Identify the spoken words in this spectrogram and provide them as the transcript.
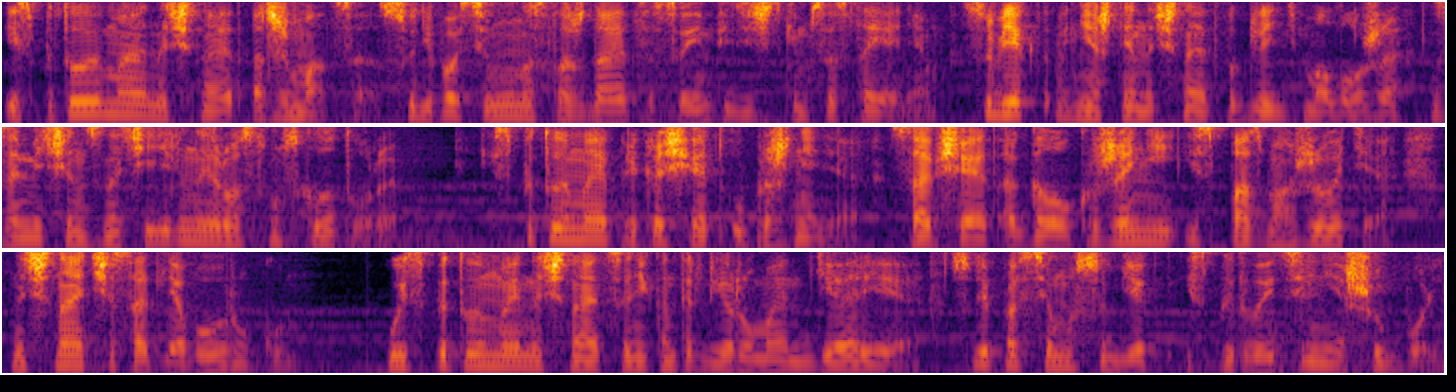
Испытуемая начинает отжиматься, судя по всему наслаждается своим физическим состоянием. Субъект внешне начинает выглядеть моложе, замечен значительный рост мускулатуры. Испытуемая прекращает упражнения, сообщает о головокружении и спазмах в животе, начинает чесать левую руку. У испытуемой начинается неконтролируемая диарея. Судя по всему, субъект испытывает сильнейшую боль.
